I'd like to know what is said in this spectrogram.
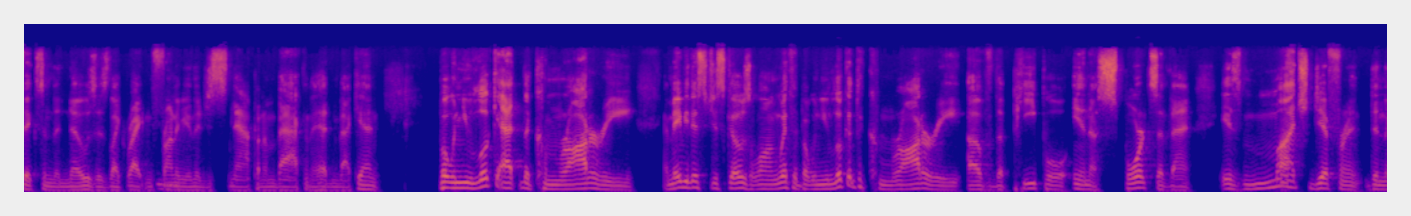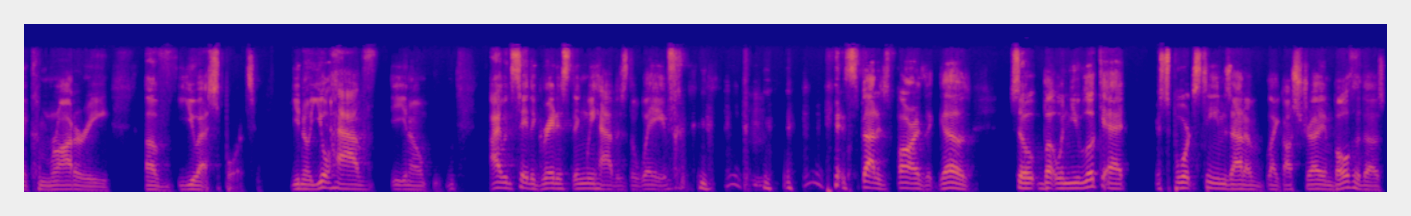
fixing the noses like right in front mm-hmm. of you and they're just snapping them back and they're heading back in. But when you look at the camaraderie, and maybe this just goes along with it, but when you look at the camaraderie of the people in a sports event is much different than the camaraderie of US sports. You know, you'll have, you know, I would say the greatest thing we have is the wave. Mm-hmm. it's about as far as it goes. So, but when you look at sports teams out of like Australia and both of those,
